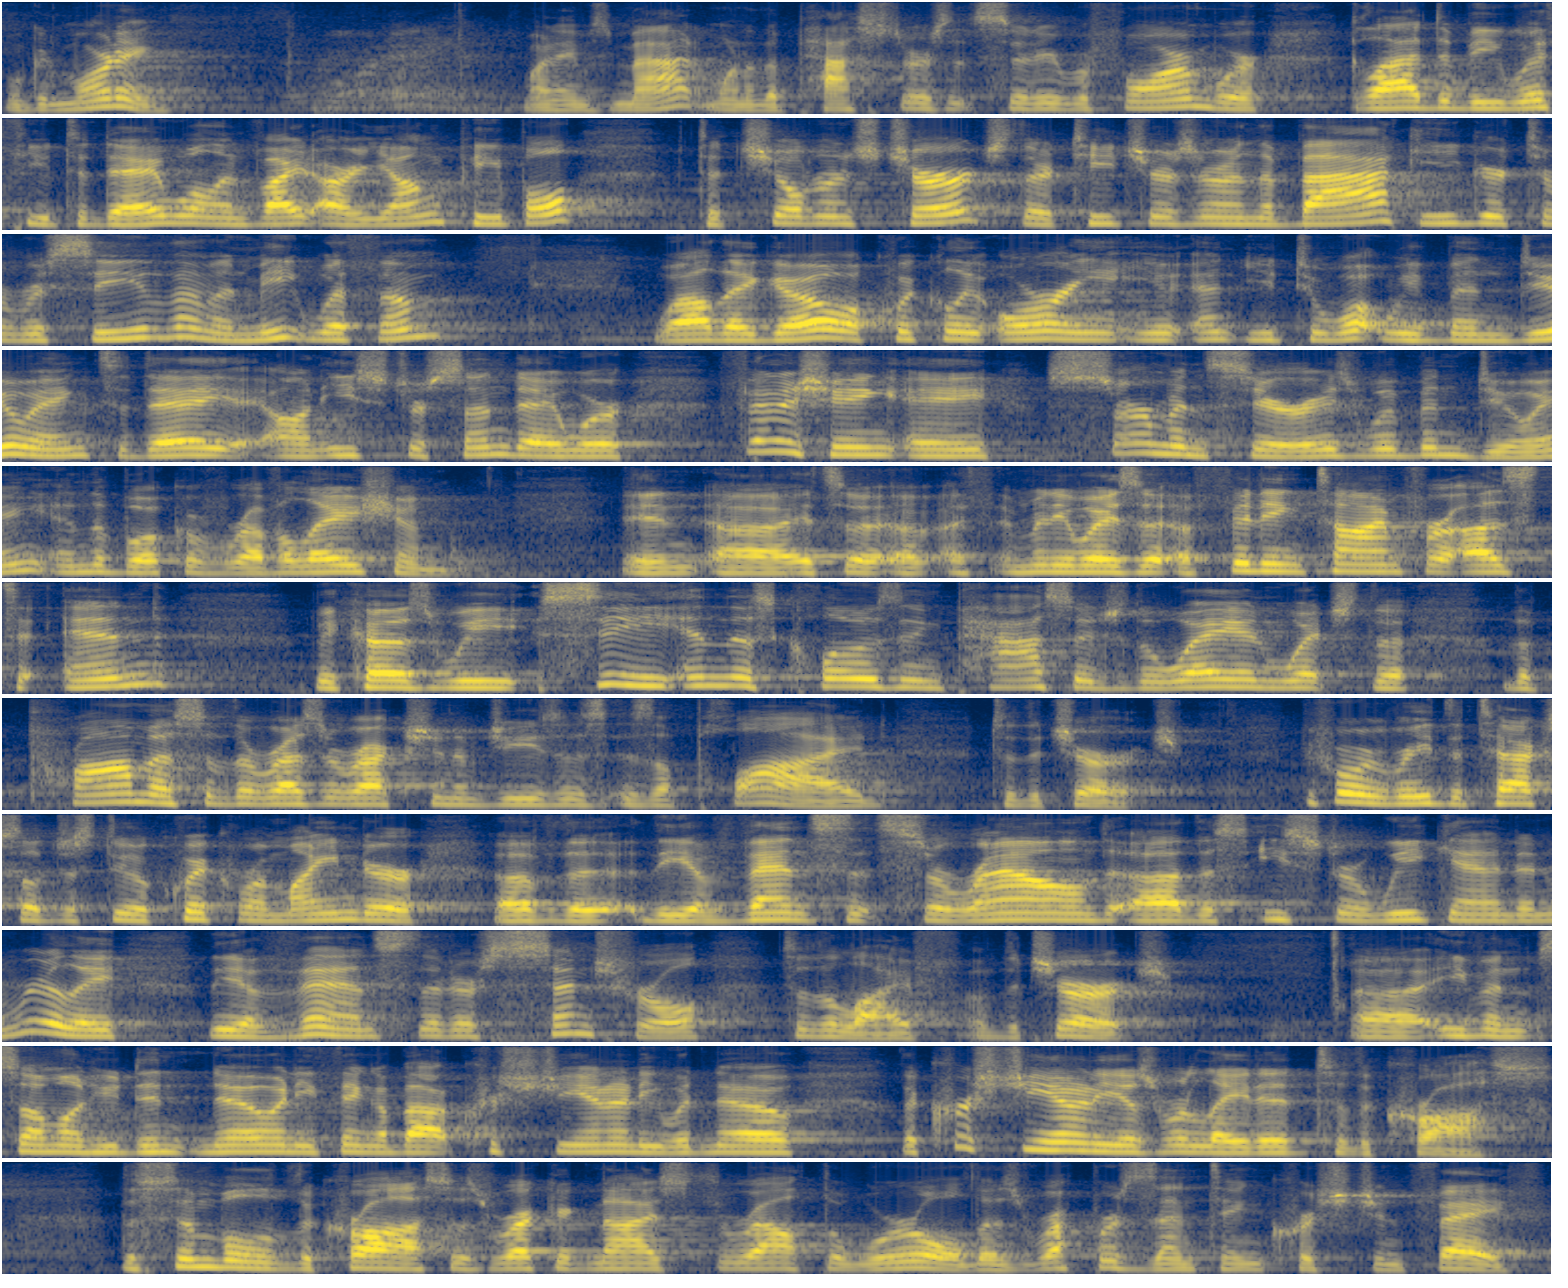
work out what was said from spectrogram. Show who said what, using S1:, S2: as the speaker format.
S1: Well, good morning. My name's Matt, I'm one of the pastors at City Reform. We're glad to be with you today. We'll invite our young people to Children's Church. Their teachers are in the back, eager to receive them and meet with them. While they go, I'll quickly orient you, to what we've been doing. Today, on Easter Sunday, we're finishing a sermon series we've been doing in the book of Revelation. Uh, it's a, a, in many ways a, a fitting time for us to end because we see in this closing passage the way in which the, the promise of the resurrection of Jesus is applied to the church. Before we read the text, I'll just do a quick reminder of the, the events that surround uh, this Easter weekend and really the events that are central to the life of the church. Uh, even someone who didn't know anything about Christianity would know that Christianity is related to the cross. The symbol of the cross is recognized throughout the world as representing Christian faith.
